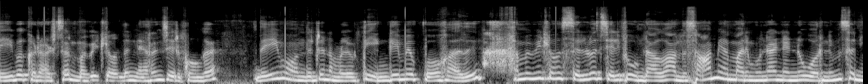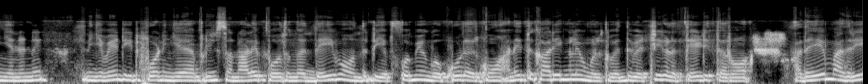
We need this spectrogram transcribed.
தெய்வ கடாட்சம் நம்ம வீட்டில் வந்து நிறைஞ்சிருக்கோங்க. தெய்வம் வந்துட்டு நம்மளை விட்டு எங்கேயுமே போகாது. நம்ம வீட்டில் வந்து செல்வ செழிப்பு உண்டாகும். அந்த சாமியார் மாதிரி முன்னாடி நின்று ஒரு நிமிஷம் நீங்கள் நின்று நீங்கள் வேண்டிக்கிட்டு போனீங்க அப்படின்னு சொன்னாலே போதுங்க. தெய்வம் வந்துட்டு எப்பவுமே உங்கள் கூட இருக்கும். அனைத்து காரியங்களையும் உங்களுக்கு வந்து வெற்றிகளை தேடித்தரும். தரும் அதே மாதிரி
